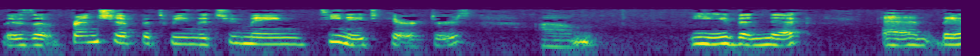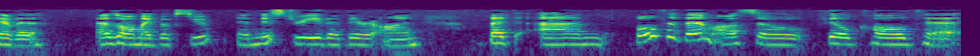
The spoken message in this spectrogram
There's a friendship between the two main teenage characters, um, Eve and Nick, and they have a, as all my books do, a mystery that they're on. But um, both of them also feel called to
